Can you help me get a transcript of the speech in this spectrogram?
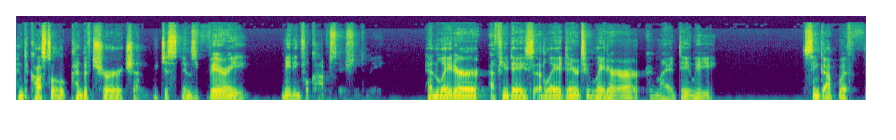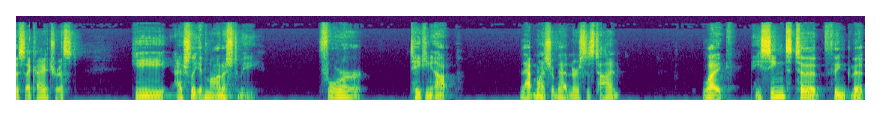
Pentecostal kind of church, and we just it was very meaningful conversation. And later, a few days, a, day or two later, in my daily sync up with the psychiatrist, he actually admonished me for taking up that much of that nurse's time. Like he seemed to think that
